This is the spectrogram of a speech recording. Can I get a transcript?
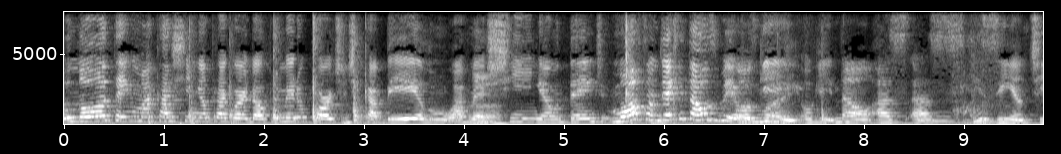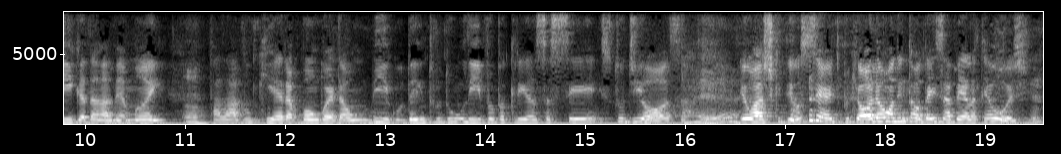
o Noah tem uma caixinha pra guardar o primeiro corte de cabelo, Ah. a mechinha, o dente. Mostra onde é que tá os meus, mãe. Gui, ô Gui, não, as, as vizinhas antigas da minha mãe Ah. falavam que era bom guardar um umbigo dentro de um livro pra criança ser estudiosa. Ah, é? Eu acho que deu certo, porque olha onde tá o da Isabela até hoje.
